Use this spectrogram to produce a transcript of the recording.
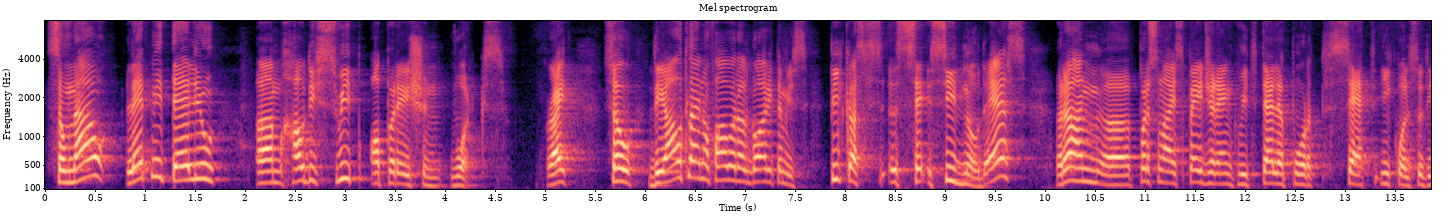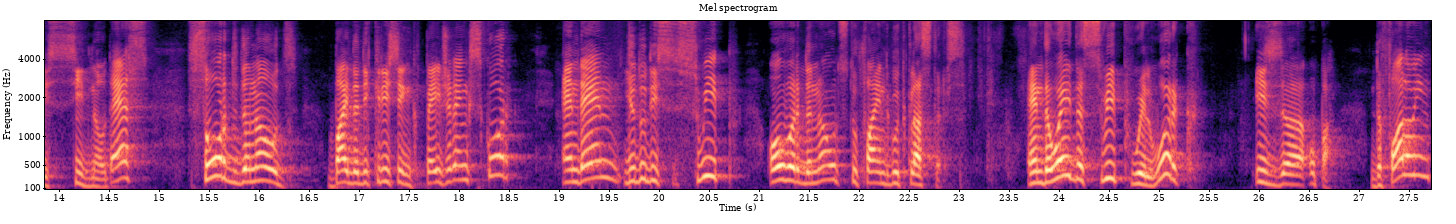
So now let me tell you um, how this sweep operation works, right? So the outline of our algorithm is pick a seed node S, run uh, personalized PageRank with teleport set equals to this seed node S, sort the nodes by the decreasing PageRank score, and then you do this sweep over the nodes to find good clusters. And the way the sweep will work is uh, opa, the following.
